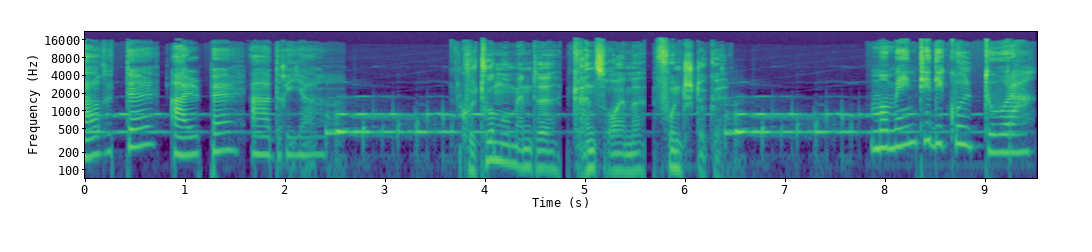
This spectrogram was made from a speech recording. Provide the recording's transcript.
Arte, Alpe, Adria. Kulturmomente, Grenzräume, Fundstücke. Momenti di cultura,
